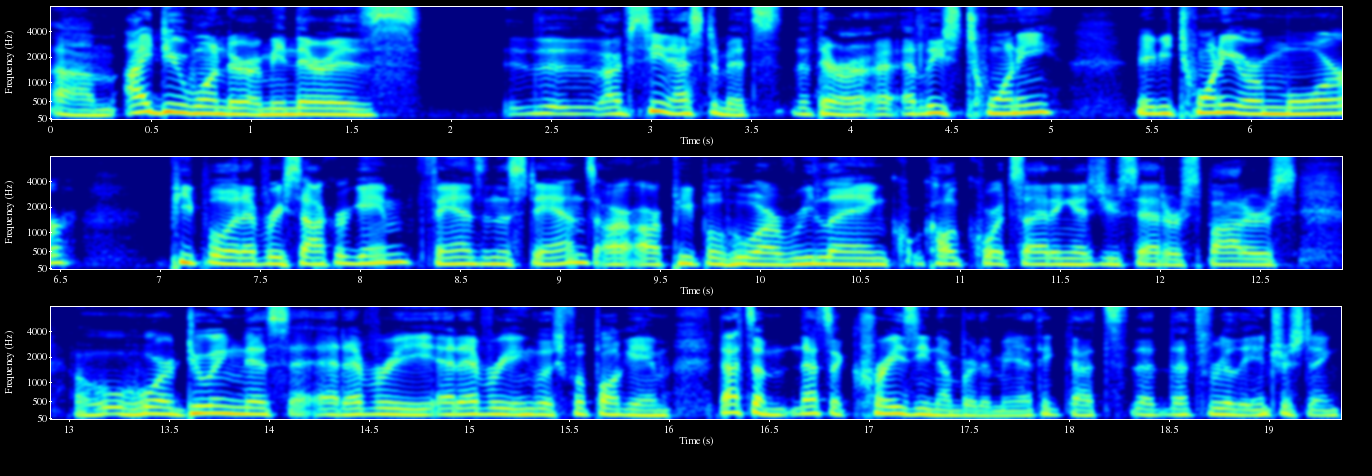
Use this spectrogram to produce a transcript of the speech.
Um, I do wonder. I mean, there is I've seen estimates that there are uh, at least 20, maybe 20 or more people at every soccer game, fans in the stands, are, are people who are relaying, called courtsiding, as you said, or spotters, uh, who, who, are doing this at every at every English football game. That's a that's a crazy number to me. I think that's that, that's really interesting.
